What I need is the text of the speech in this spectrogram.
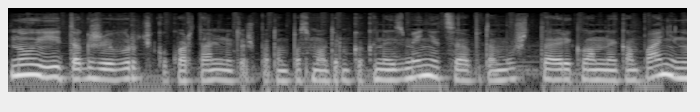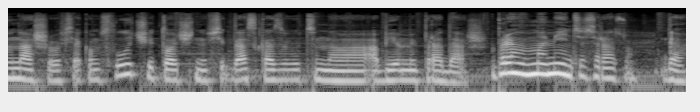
Ну и также выручку квартальную тоже потом посмотрим, как она изменится, потому что рекламные кампании, ну наши во всяком случае, точно всегда сказываются на объеме продаж. Прямо в моменте сразу? Да.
